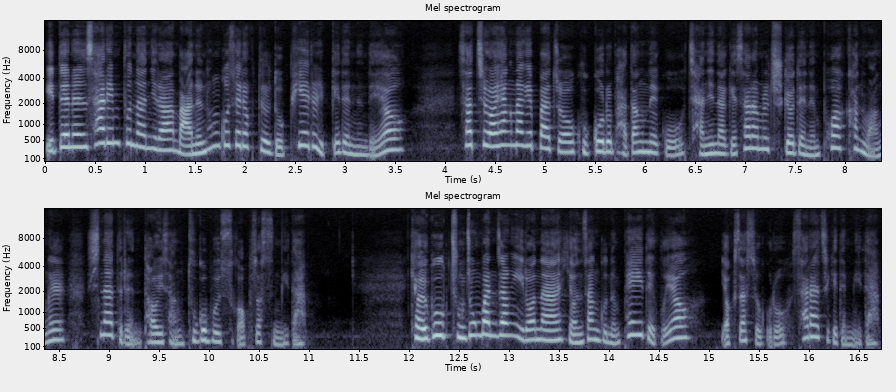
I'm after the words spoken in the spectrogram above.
이때는 살인뿐 아니라 많은 훈구 세력들도 피해를 입게 됐는데요. 사치와 향락에 빠져 국고를 바닥내고 잔인하게 사람을 죽여대는 포악한 왕을 신하들은 더 이상 두고 볼 수가 없었습니다. 결국 중종반정이 일어나 연산군은 폐위되고요. 역사 속으로 사라지게 됩니다.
